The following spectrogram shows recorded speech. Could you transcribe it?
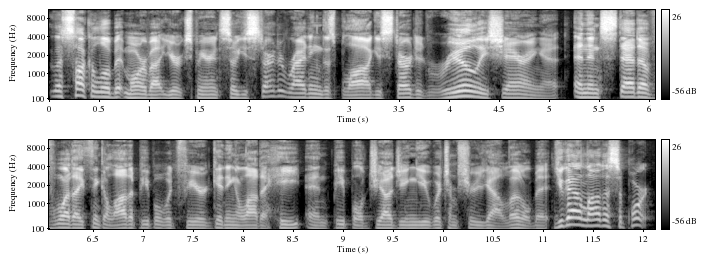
Let's talk a little bit more about your experience. So, you started writing this blog, you started really sharing it. And instead of what I think a lot of people would fear, getting a lot of hate and people judging you, which I'm sure you got a little bit, you got a lot of support.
